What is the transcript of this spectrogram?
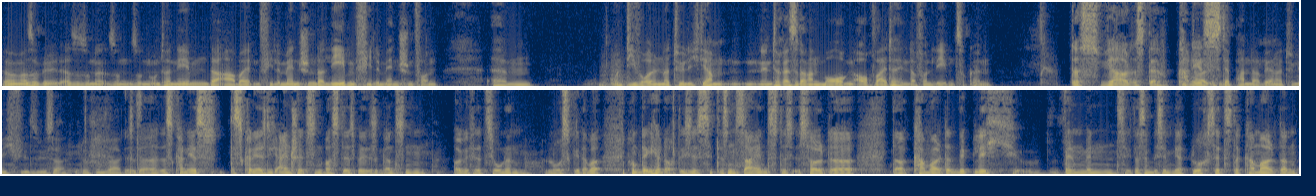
wenn man mal so will. Also so, eine, so, so ein Unternehmen, da arbeiten viele Menschen, da leben viele Menschen von. Ähm, und die wollen natürlich, die haben ein Interesse daran, morgen auch weiterhin davon leben zu können. Das, ja, das, da kann da jetzt. ist der Panda-Bär natürlich viel süßer, wie du schon sagst. Das, das kann jetzt, das kann jetzt nicht einschätzen, was da jetzt bei diesen ganzen Organisationen losgeht. Aber darum denke ich halt auch, diese Citizen Science, das ist halt, äh, da kann man halt dann wirklich, wenn, wenn sich das ein bisschen mehr durchsetzt, da kann man halt dann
